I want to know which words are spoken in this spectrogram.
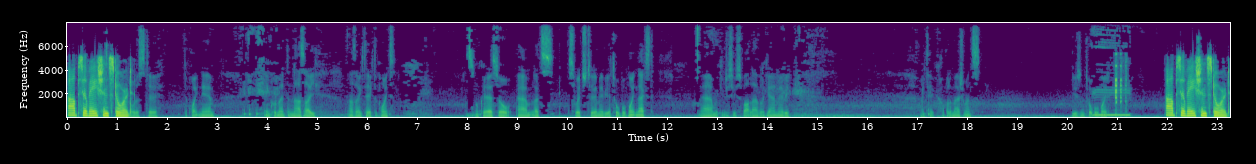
Observation stored. Notice the, the point name incrementing as I as I take the points. Okay, so um, let's switch to maybe a topo point next. Um, we can just use spot level again maybe. I take a couple of measurements using topo point. Observation stored.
